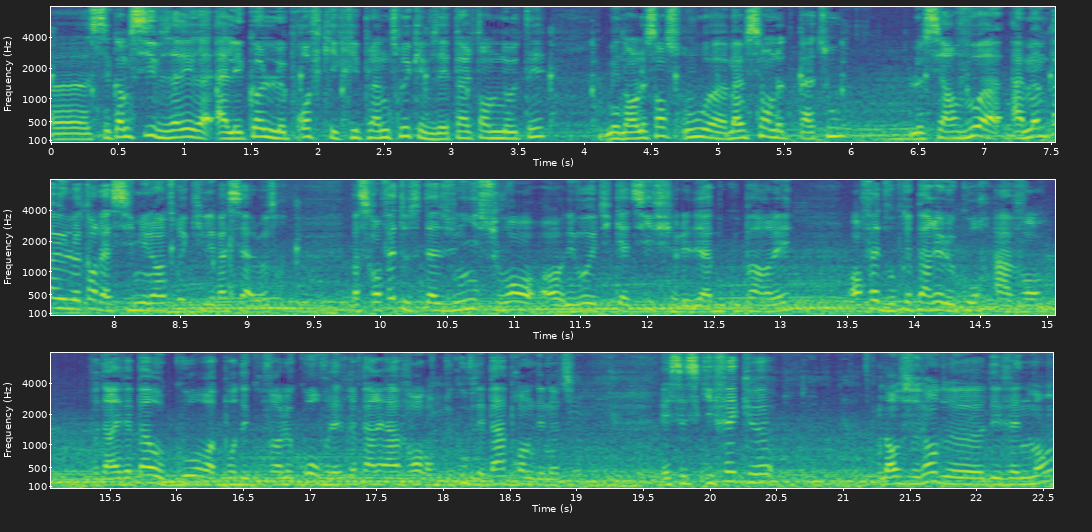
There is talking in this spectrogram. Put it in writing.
euh, c'est comme si vous avez à l'école le prof qui écrit plein de trucs et vous n'avez pas le temps de noter, mais dans le sens où euh, même si on note pas tout, le cerveau a, même pas eu le temps d'assimiler un truc, il est passé à l'autre. Parce qu'en fait aux États-Unis, souvent au niveau éducatif, je l'ai déjà beaucoup parlé, en fait vous préparez le cours avant. Vous n'arrivez pas au cours pour découvrir le cours, vous l'avez préparé avant, donc du coup vous n'avez pas à prendre des notes. Et c'est ce qui fait que dans ce genre d'événement,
